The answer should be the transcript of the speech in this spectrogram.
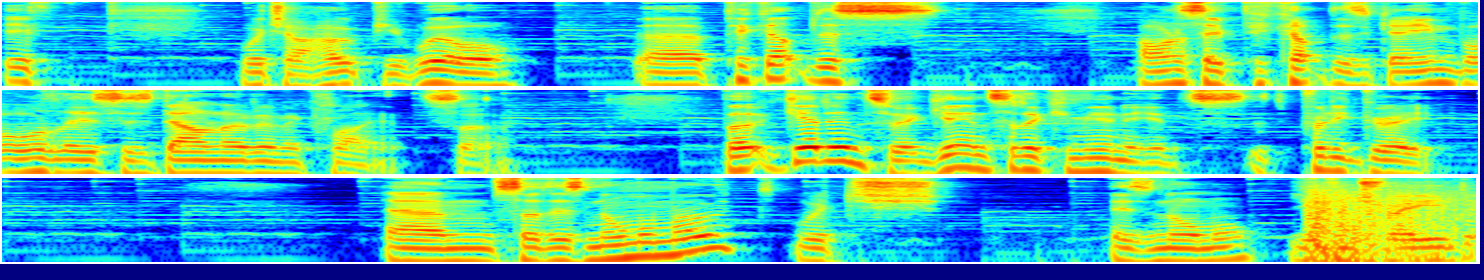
if, which I hope you will, uh, pick up this. I want to say pick up this game, but all this is downloading a client. So, but get into it, get into the community. It's it's pretty great. Um, so there's normal mode, which is normal. You can trade.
